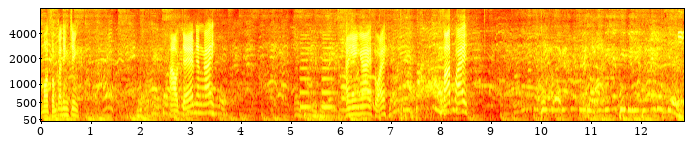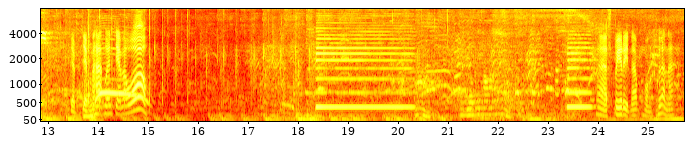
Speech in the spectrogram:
เหมาะสมกันจริงเบอร์เจ็ดต่ๆอ้าวเจมส์ยังไง ให้ง่ายๆ สวยเบอร์เจ็ดซัดโอ้โหซัดไปถูกเลยถูกตอนนี้เอฟทีดียังทำไม่ยุ่งอยู่เจ็บเจ็บนะฮะ เพื่อนเจ็บนะโอ้อ่าลงไปนอนแล้วสปิริตนะครับของเพื่อนนะเต่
